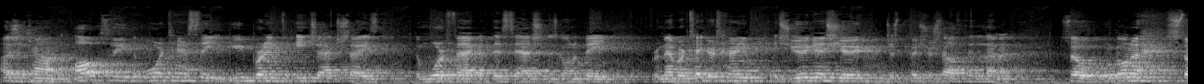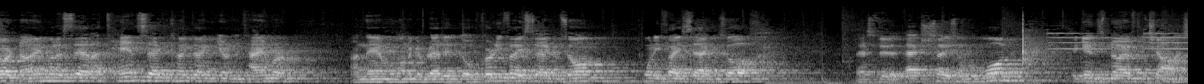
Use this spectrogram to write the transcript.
as you can. Obviously, the more intensity you bring to each exercise, the more effective this session is going to be. Remember, take your time. It's you against you. Just push yourself to the limit. So we're going to start now. I'm going to set a 10 second countdown here on the timer, and then we're going to get ready to go. 35 seconds on, 25 seconds off. Let's do it. Exercise number one begins now with the challenge.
